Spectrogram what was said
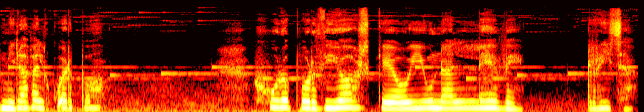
Miraba el cuerpo, juro por Dios que oí una leve risa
